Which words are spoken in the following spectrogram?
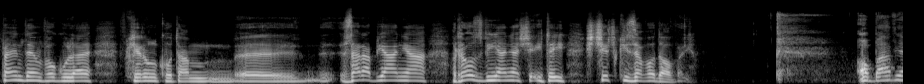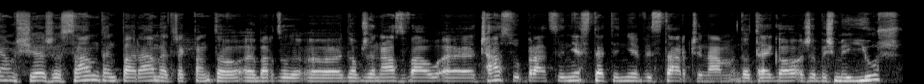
pędem w ogóle w kierunku tam y, zarabiania, rozwijania się i tej ścieżki zawodowej? Obawiam się, że sam ten parametr, jak pan to e, bardzo e, dobrze nazwał, e, czasu pracy niestety nie wystarczy nam do tego, żebyśmy już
